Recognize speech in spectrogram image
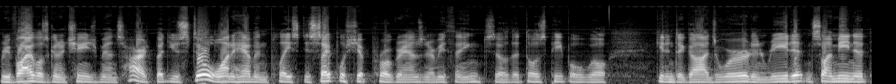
revival is going to change men's hearts, but you still want to have in place discipleship programs and everything so that those people will get into God's Word and read it. And so, I mean, it,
